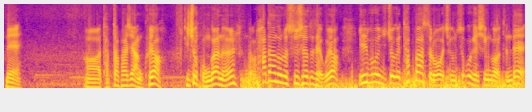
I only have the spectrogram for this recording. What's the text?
네, 어, 답답하지 않고요. 이쪽 공간을 화단으로 쓰셔도 되고요. 일부 이쪽에 텃밭으로 지금 쓰고 계신 것 같은데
